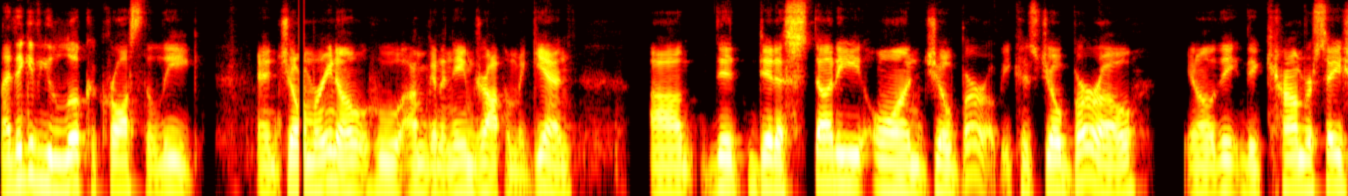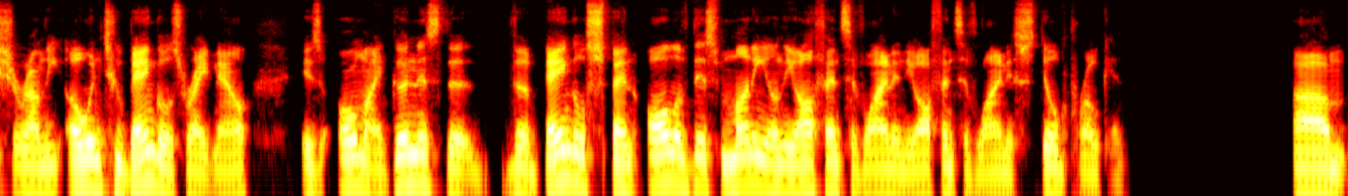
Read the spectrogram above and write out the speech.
I think if you look across the league, and Joe Marino, who I'm going to name drop him again, um, did did a study on Joe Burrow because Joe Burrow you know, the, the conversation around the 0 2 Bengals right now is oh my goodness, the the Bengals spent all of this money on the offensive line, and the offensive line is still broken. Um,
